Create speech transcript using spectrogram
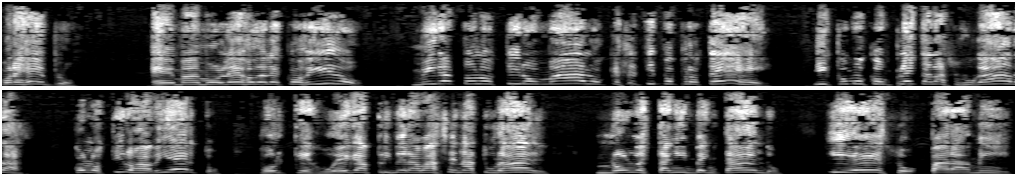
Por ejemplo, el mamolejo del escogido. Mira todos los tiros malos que ese tipo protege y cómo completa las jugadas con los tiros abiertos, porque juega primera base natural, no lo están inventando. Y eso, para mí,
